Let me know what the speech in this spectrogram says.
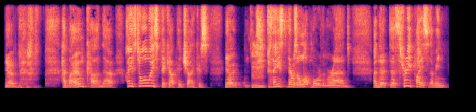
you know, had my own car now, I used to always pick up hitchhikers, you know, mm. used, there was a lot more of them around. And the, the three places, I mean,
